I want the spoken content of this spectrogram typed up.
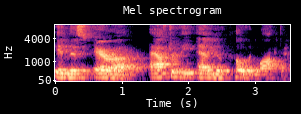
in this era after the end of COVID lockdown.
